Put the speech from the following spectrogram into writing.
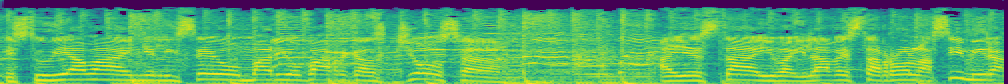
estudiaba en el Liceo Mario Vargas Llosa. Ahí está, y bailaba esta rola así, mira.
